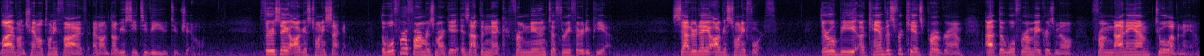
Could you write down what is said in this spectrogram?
live on Channel 25 and on WCTV YouTube channel. Thursday, August 22nd. The Wolfeboro Farmers Market is at the Nick from noon to 3.30 p.m. Saturday, August 24th. There will be a Canvas for Kids program at the Wolfeboro Makers Mill from 9 a.m. to 11 a.m.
